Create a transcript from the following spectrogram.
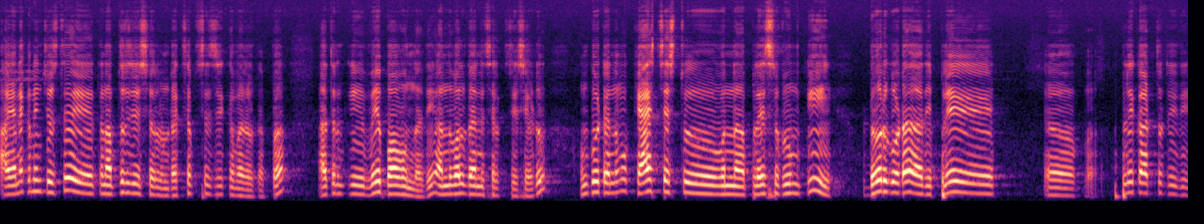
ఆ వెనక నుంచి వస్తే తను అబ్జర్వ్ చేసే వాళ్ళు ఉంటారు. ఎక్సెప్ట్ సీసీ కెమెరాలు తప్ప. అతనికి వే బాగుంది అది. అందువల్ల దాన్ని సెలెక్ట్ చేశాడు. ఇంకోటి ఏమో క్యాష్ చెస్ట్ ఉన్న ప్లేస్ రూమ్కి డోర్ కూడా అది ప్లే ప్లే కార్డ్ తోటి ఇది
